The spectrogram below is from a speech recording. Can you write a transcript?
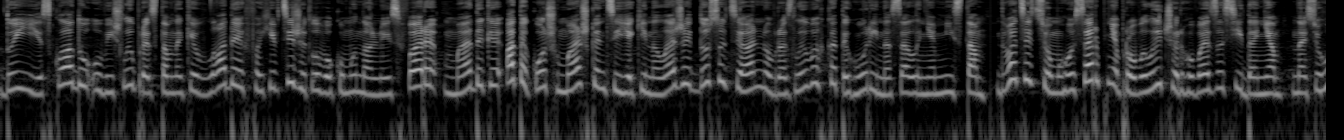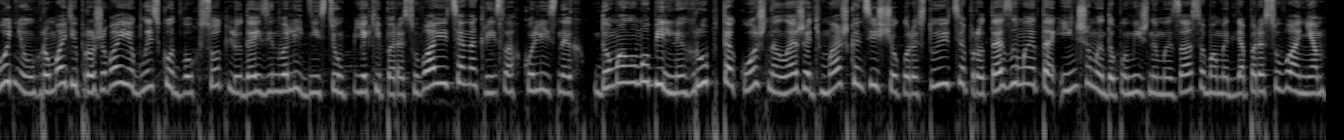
До її складу увійшли представники влади, фахівці житлово-комунальної сфери, медики, а також мешканці, які належать до соціально вразливих категорій населення міста. 27 серпня провели чергове засідання. На сьогодні у громаді проживає близько 200 людей з інвалідністю, які пересуваються на кріслах колісних. До маломобільних груп також належать мешканці, що користуються протезами та іншими допоміжними засобами для пересування.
